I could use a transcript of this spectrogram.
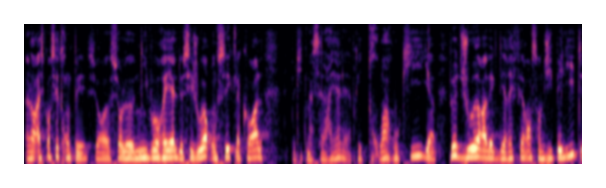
Alors, est-ce qu'on s'est trompé sur, sur le niveau réel de ces joueurs? On sait que la chorale, petite masse salariale, elle a pris trois rookies. Il y a peu de joueurs avec des références en Jeep Elite.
